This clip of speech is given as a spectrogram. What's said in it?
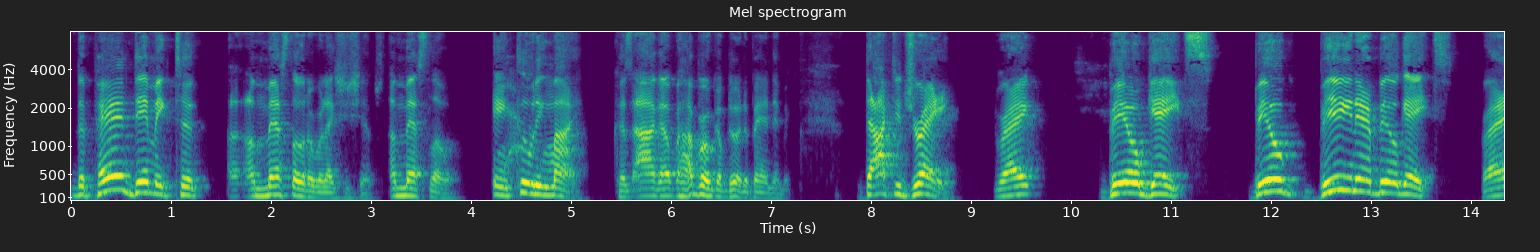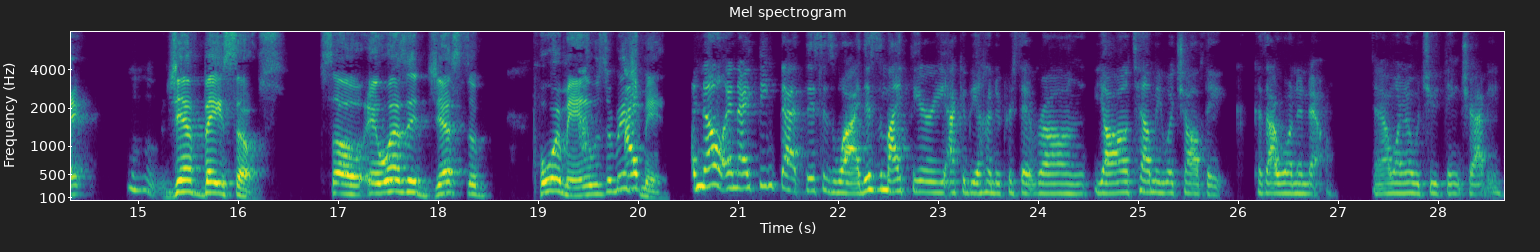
the pandemic took a, a mess load of relationships, a mess load, including yeah. mine, because I got I broke up during the pandemic. Dr. Dre, right? Bill Gates, Bill billionaire Bill Gates, right? Mm-hmm. Jeff Bezos. So it wasn't just the poor man; it was the rich I, man. No, and I think that this is why. This is my theory. I could be 100% wrong. Y'all tell me what y'all think because I want to know. And I want to know what you think, Travi.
